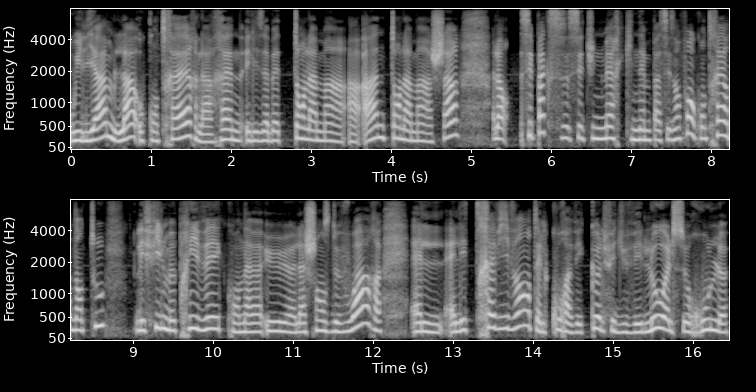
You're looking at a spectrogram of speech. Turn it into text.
William. Là, au contraire, la reine Elisabeth tend la main à Anne, tend la main à Charles. Alors, c'est pas que c'est une mère qui n'aime pas ses enfants. Au contraire, dans tout les films privés qu'on a eu la chance de voir, elle, elle est très vivante, elle court avec eux, elle fait du vélo, elle se roule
